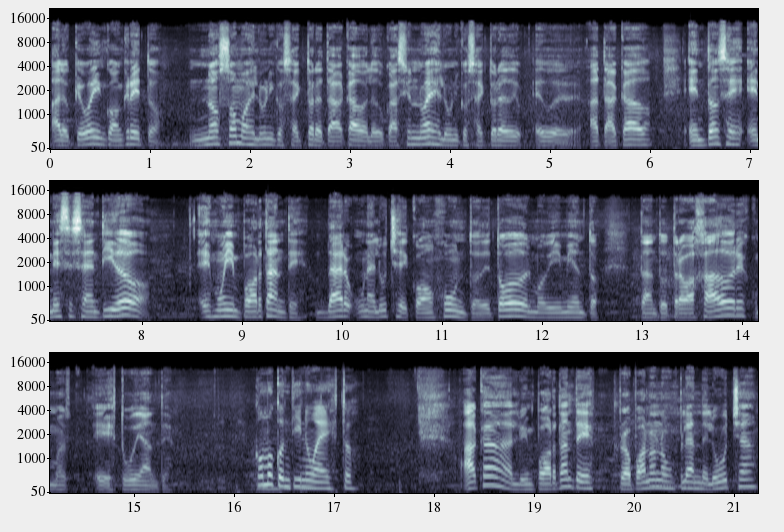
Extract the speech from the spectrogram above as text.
a lo que voy en concreto, no somos el único sector atacado, la educación no es el único sector atacado. Entonces, en ese sentido, es muy importante dar una lucha de conjunto de todo el movimiento, tanto trabajadores como estudiantes. ¿Cómo continúa esto? Acá lo importante es proponernos un plan de lucha,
